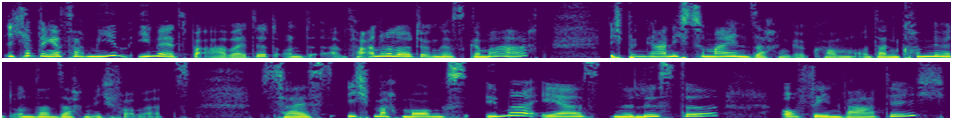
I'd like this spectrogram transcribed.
ich habe den ganzen Tag E-Mails bearbeitet und für andere Leute irgendwas gemacht. Ich bin gar nicht zu meinen Sachen gekommen und dann kommen wir mit unseren Sachen nicht vorwärts. Das heißt, ich mache morgens immer erst eine Liste, auf wen warte ich,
